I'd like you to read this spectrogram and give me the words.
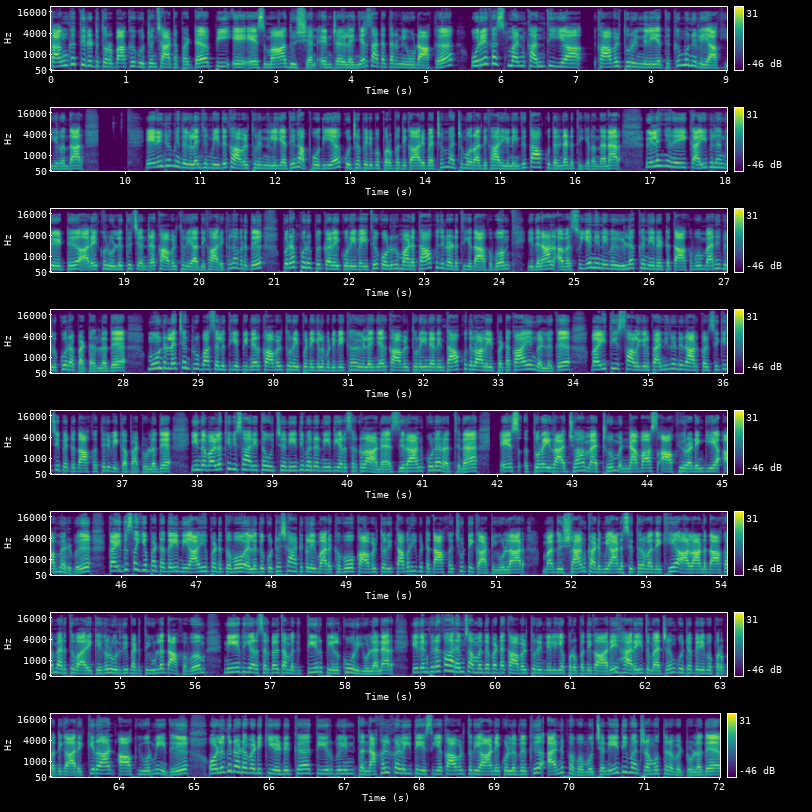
தங்க திருட்டு தொடர்பாக குற்றம் சாட்டப்பட்ட பி ஏ எஸ் மாதுஷன் என்ற இளைஞர் சட்டத்தரணி ஊடாக உரேகஸ்மன் கந்தியா காவல்துறை நிலையத்துக்கு முன்னிலையாகியிருந்தார் எனினும் இந்த இளைஞன் மீது காவல்துறை நிலையத்தின் அப்போதைய குற்றப்பிரிவு பொறுப்பதிகாரி மற்றும் மற்றும் ஒரு அதிகாரி இணைந்து தாக்குதல் நடத்தியிருந்தனர். இளைஞரை கைவிலங்கேட்டு அறைக்குள் இழுத்துச் சென்ற காவல்துறை அதிகாரிகள் அவரது பிறப்புறுப்புகளை குறிவைத்து கொடூரமான தாக்குதல் நடத்தியதாகவும் இதனால் அவர் சுயநினைவு இழக்க நேரிட்டதாகவும் மனுவில் கூறப்பட்டுள்ளது. மூன்று லட்சம் ரூபாய் செலுத்திய பின்னர் காவல்துறை பிணையில் விடுவிக்க இளைஞர் காவல்துறையினரின் தாக்குதலால் ஏற்பட்ட காயங்களுக்கு வைத்தியசாலையில் பன்னிரண்டு நாட்கள் சிகிச்சை பெற்றதாக தெரிவிக்கப்பட்டுள்ளது. இந்த வழக்கை விசாரித்த உச்ச நீதிமன்ற நீதியரசர்களான சிரான் குணரத்ன எஸ். துரைராஜா மற்றும் நவாஸ் ஆகியோர் அடங்கிய அமர்வு கைது செய்யப்பட்டதை நியாயப்படுத்தவோ அல்லது குற்றச்சாட்டுகளை மறக்கவோ காவல்துறை தவறிவிட்டதாக சுட்டிக்காட்டியுள்ளார். மதுஷான் கடுமையான சித்திரவதைக்கு ஆளானதாக மருத்துவ அறிக்கைகள் உறுதிப்படுத்தியுள்ளதாகவும் நீதியரசர்கள் தமது தீர்ப்பில் கூறியுள்ளனர். இதன் பிரகாரம் சம்பந்தப்பட்ட காவல்துறை நிலைய பொறுப்பதிகாரி ஹரித் மற்றும் குற்றப்பிரிவு பொறுப்பதிகாரி கிரான் ஆகியோர் மீது ஒழுங்கு நடவடிக்கை எடுக்க தீர்வின் நகல்களை தேசிய காவல்துறை ஆணைக்குழுவுக்கு அனுப்பவும் உச்ச நீதிமன்றம் உத்தரவிட்டுள்ளது.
